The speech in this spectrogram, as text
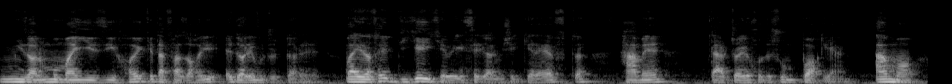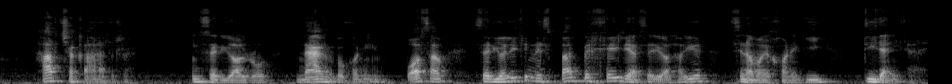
میزان ممیزی هایی که در فضاهای اداری وجود داره و ایرادهای دیگه ای که به این سریال میشه گرفت همه در جای خودشون باقیان اما هر چقدر این سریال رو نقد بکنیم. باز هم سریالی که نسبت به خیلی از سریال های سینمای خانگی دیدنی تره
